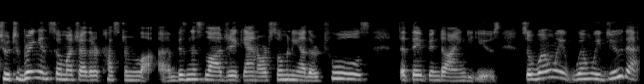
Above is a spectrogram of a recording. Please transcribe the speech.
to, to bring in so much other custom lo uh, business logic and or so many other tools that they've been dying to use. So when we when we do that,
